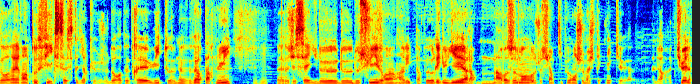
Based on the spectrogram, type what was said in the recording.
horaires un peu fixes, c'est-à-dire que je dors à peu près 8-9 heures par nuit. Mhm. Euh, j'essaye de, suivre un, rythme un peu régulier. Alors malheureusement, je suis un petit peu en chômage technique euh, à l'heure actuelle.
